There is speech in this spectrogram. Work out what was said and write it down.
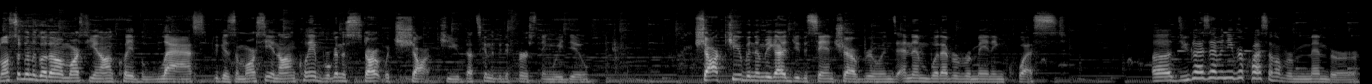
I'm also gonna go to Amarcian Enclave last because the Amarcian Enclave, we're gonna start with Shot Cube. That's gonna be the first thing we do. Shot Cube, and then we gotta do the Sand Sandshroud Ruins, and then whatever remaining quest. Uh, do you guys have any requests? I don't remember.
